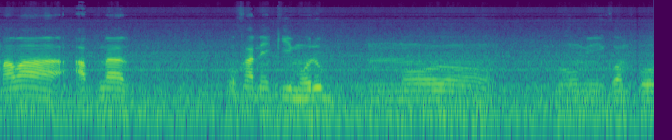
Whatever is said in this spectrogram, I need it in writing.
মামা, আপনার ওখানে কি মরু ভূমিকম্প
